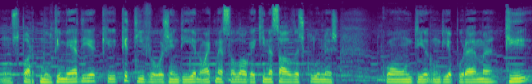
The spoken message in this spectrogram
um suporte multimédia que cativa hoje em dia, não é? Começa logo aqui na sala das colunas com um, dia, um diaporama que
